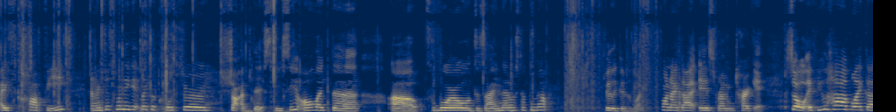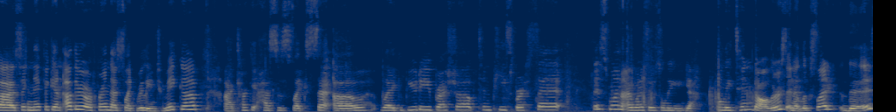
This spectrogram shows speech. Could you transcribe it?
iced coffee. And i just want to get like a closer shot of this. Do you see all like the uh, floral design that i was talking about? Really good one. One i got is from target. So if you have like a significant other or friend that's like really into makeup uh, target has this like set of like beauty brush up 10 piece brush set this one, I want to say was only, yeah, only $10 and it looks like this.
